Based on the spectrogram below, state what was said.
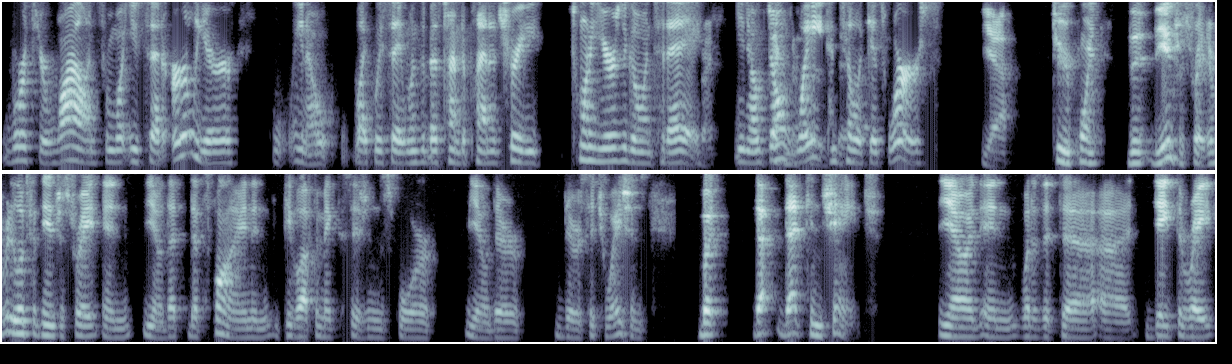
worth your while. And from what you said earlier, you know, like we say, when's the best time to plant a tree? 20 years ago and today. Right. You know, don't wait until it gets worse. Yeah. To your point, the the interest rate, everybody looks at the interest rate and you know that that's fine and people have to make decisions for, you know, their their situations. But that that can change. You know, and, and what is it? Uh, uh, date the rate,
